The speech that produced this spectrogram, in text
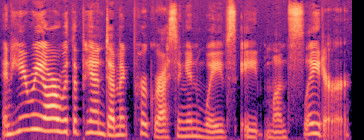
and here we are with the pandemic progressing in waves eight months later.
